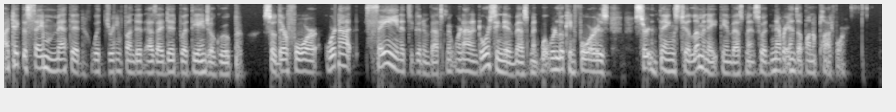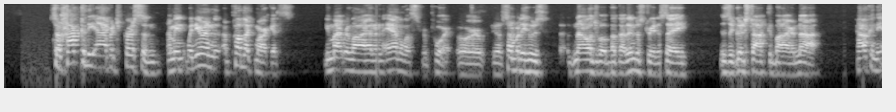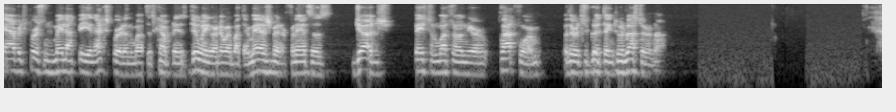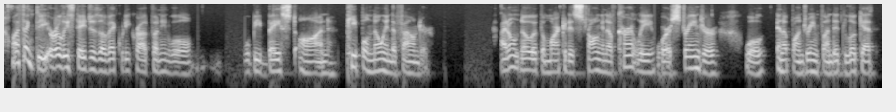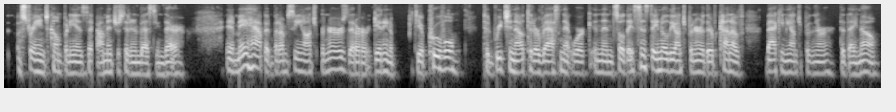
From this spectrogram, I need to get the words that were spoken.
I take the same method with Dream Funded as I did with the Angel Group. So therefore, we're not saying it's a good investment. We're not endorsing the investment. What we're looking for is certain things to eliminate the investment so it never ends up on a platform. So how could the average person, I mean, when you're in public markets, you might rely on an analyst report or you know somebody who's knowledgeable about that industry to say is a good stock to buy or not. How can the average person who may not be an expert in what this company is doing or knowing about their management or finances judge based on what's on your platform whether it's a good thing to invest in or not? Well, I think the early stages of equity crowdfunding will will be based on people knowing the founder. I don't know if the market is strong enough currently where a stranger will end up on Dream Funded, look at a strange company and say, I'm interested in investing there. It may happen, but I'm seeing entrepreneurs that are getting a, the approval to reaching out to their vast network. And then so they since they know the entrepreneur, they're kind of backing the entrepreneur that they know.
